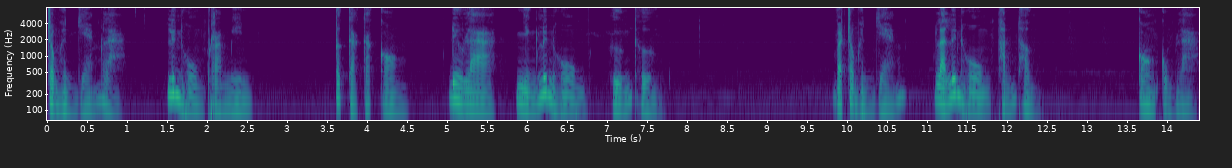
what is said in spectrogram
Trong hình dáng là linh hồn brahmin, tất cả các con đều là những linh hồn hướng thường và trong hình dáng là linh hồn thánh thần, con cũng là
